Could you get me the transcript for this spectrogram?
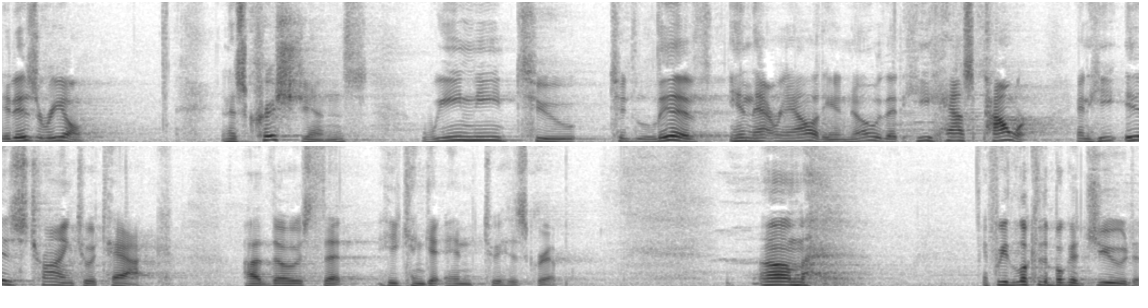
It is real. And as Christians, we need to, to live in that reality and know that He has power and He is trying to attack uh, those that He can get into His grip. Um, if we look at the book of Jude,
